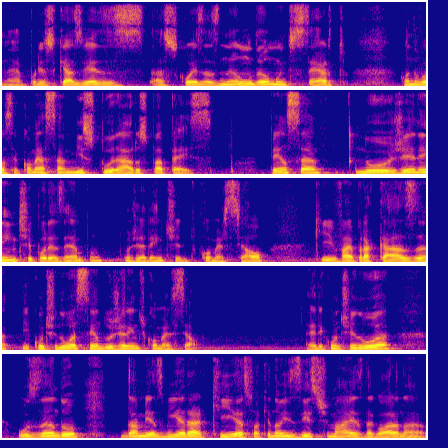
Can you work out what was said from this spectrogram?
Né? Por isso que às vezes as coisas não dão muito certo quando você começa a misturar os papéis. Pensa no gerente, por exemplo, no gerente comercial, que vai para casa e continua sendo o gerente comercial. Ele continua usando da mesma hierarquia, só que não existe mais agora na,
